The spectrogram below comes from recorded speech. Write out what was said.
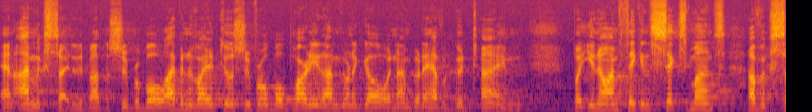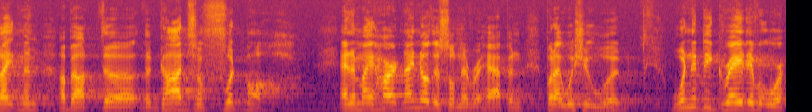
And I'm excited about the Super Bowl. I've been invited to a Super Bowl party, and I'm going to go, and I'm going to have a good time. But you know, I'm thinking six months of excitement about the, the gods of football. And in my heart, and I know this will never happen, but I wish it would. Wouldn't it be great if it were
